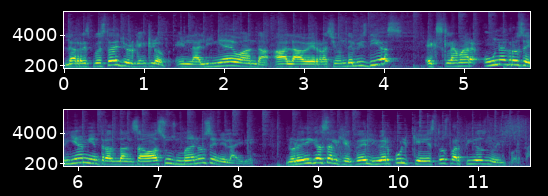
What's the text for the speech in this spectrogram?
La respuesta de Jürgen Klopp en la línea de banda a la aberración de Luis Díaz, exclamar una grosería mientras lanzaba sus manos en el aire. No le digas al jefe de Liverpool que estos partidos no importan.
